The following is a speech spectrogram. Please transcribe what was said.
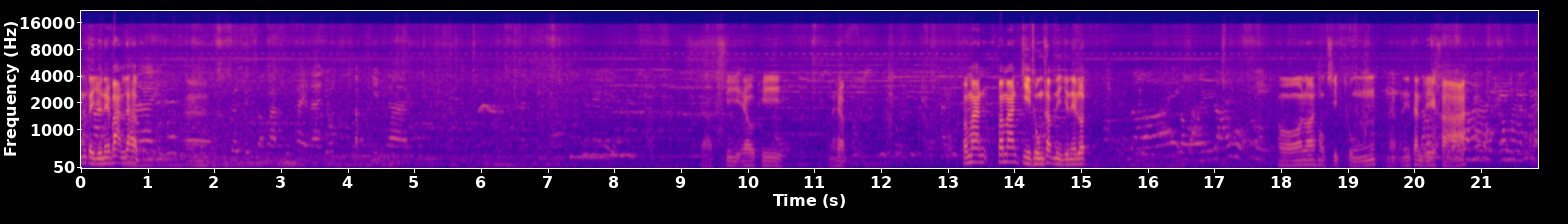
ตั้งแต่อยู่ในบ้านแล้วครับอ่าช่วยเป็นสะพานบุญให้นายกกับทีมงานจาก CLP นะครับ ประมาณประมาณกี่ถุงครับนี่อยู่ในรถร้อยร้อยร้อยหกสิบอ๋อร้อยหกสิบถุงนะครับอันนี้ท่านเลขาประมาณเท่าไหร่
